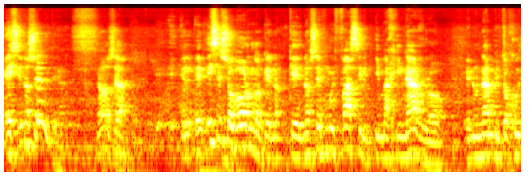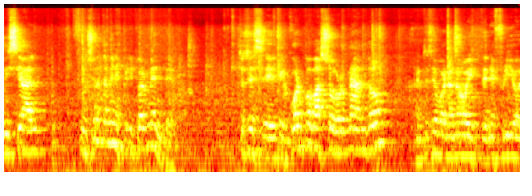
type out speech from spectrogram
es inocente. ¿no? O sea, ese soborno que, que nos es muy fácil imaginarlo en un ámbito judicial, funciona también espiritualmente. Entonces el cuerpo va sobornando entonces, bueno, no, hoy tenés frío,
